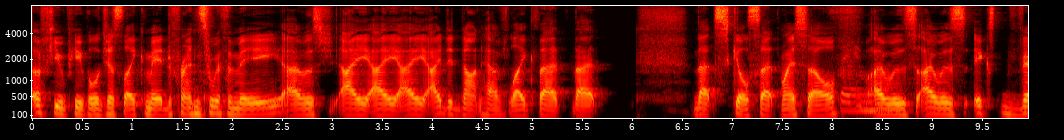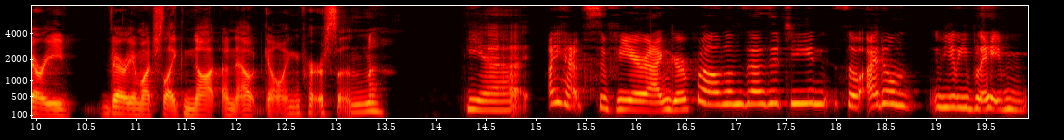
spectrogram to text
a few people just like made friends with me. I was I I I, I did not have like that that that skill set myself. Same, I was I was ex- very very much like not an outgoing person. Yeah, I had severe anger problems as a teen, so I don't really blame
